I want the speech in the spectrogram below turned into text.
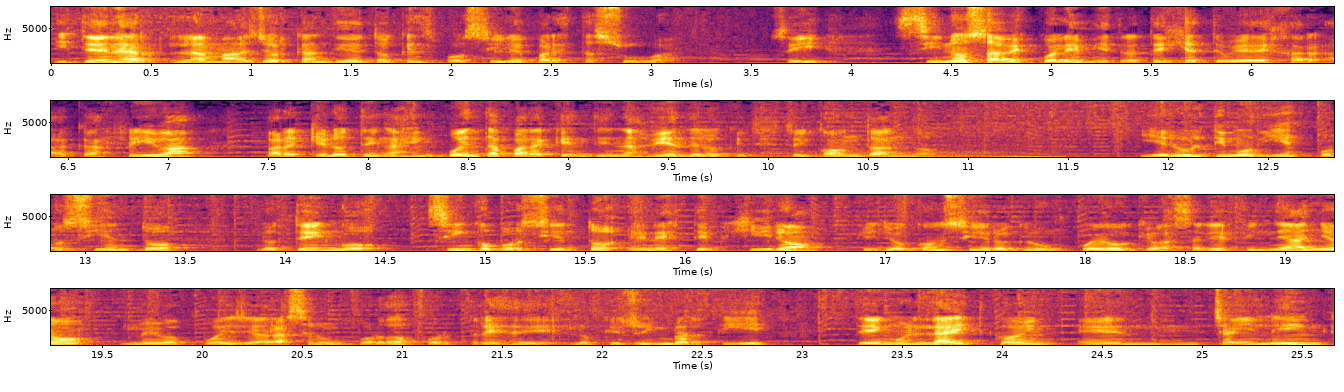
y tener la mayor cantidad de tokens posible para esta suba. ¿sí? Si no sabes cuál es mi estrategia te voy a dejar acá arriba para que lo tengas en cuenta, para que entiendas bien de lo que te estoy contando. Y el último 10% lo tengo 5% en Step Hero, que yo considero que es un juego que va a salir a fin de año, me puede llegar a ser un por 2 por 3 de lo que yo invertí. Tengo en Litecoin, en Chainlink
